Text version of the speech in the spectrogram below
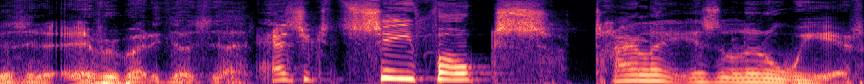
Doesn't everybody does that? As you can see, folks, Tyler is a little weird.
